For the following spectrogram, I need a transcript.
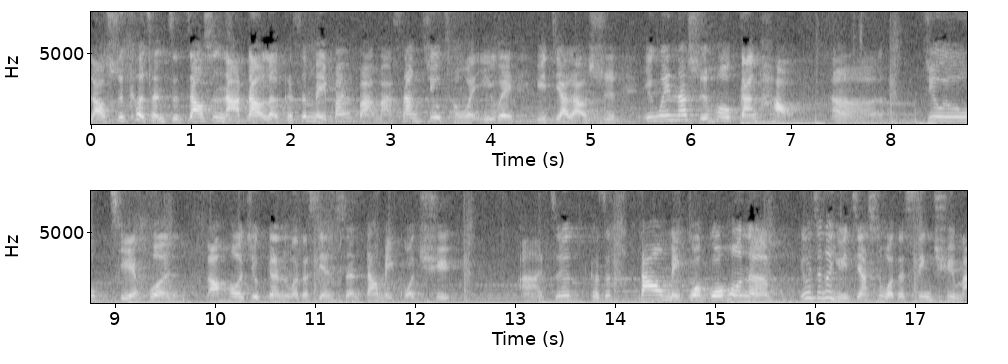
老师课程执照是拿到了，可是没办法马上就成为一位瑜伽老师，因为那时候刚好呃就结婚，然后就跟我的先生到美国去，啊，就可是到美国过后呢，因为这个瑜伽是我的兴趣嘛，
